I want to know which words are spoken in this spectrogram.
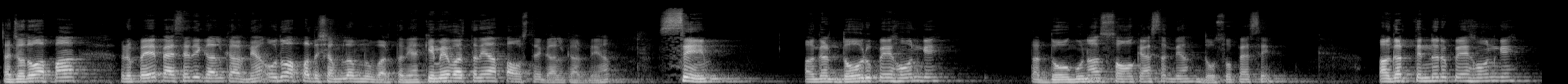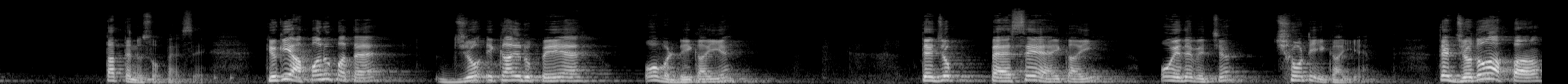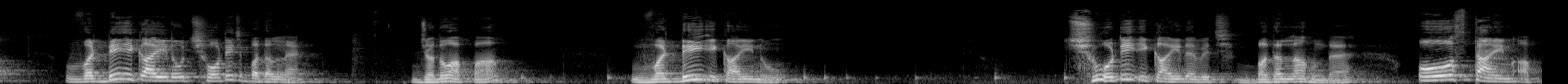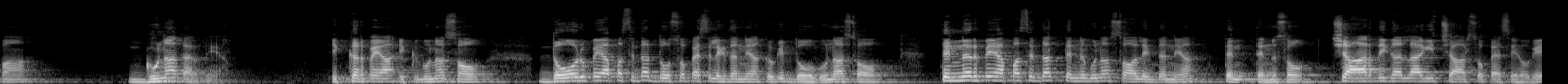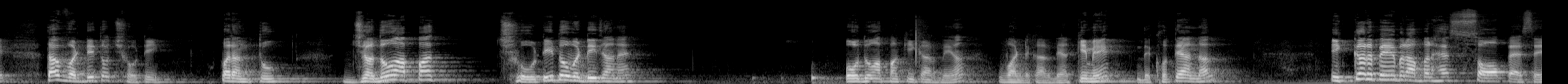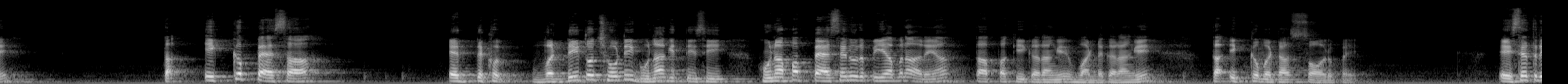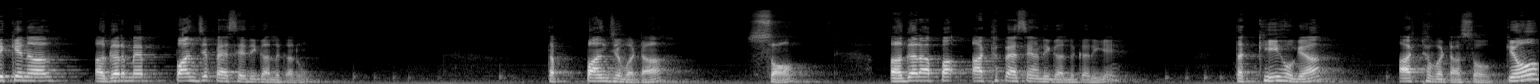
ਤਾਂ ਜਦੋਂ ਆਪਾਂ ਰੁਪਏ ਪੈਸੇ ਦੀ ਗੱਲ ਕਰਦੇ ਹਾਂ, ਉਦੋਂ ਆਪਾਂ ਦਸ਼ਮਲਵ ਨੂੰ ਵਰਤਦੇ ਹਾਂ। ਕਿਵੇਂ ਵਰਤਦੇ ਹਾਂ? ਆਪਾਂ ਉਸ ਤੇ ਗੱਲ ਕਰਦੇ ਹਾਂ। ਸੇਮ ਅਗਰ 2 ਰੁਪਏ ਹੋਣਗੇ, ਤਾਂ 2 ਗੁਣਾ 100 ਕਹਿ ਸਕਦੇ ਹਾਂ 200 ਪੈਸੇ। ਅਗਰ 3 ਰੁਪਏ ਹੋਣਗੇ, ਤਾਂ 300 ਪੈਸੇ। ਕਿਉਂਕਿ ਆਪਾਂ ਨੂੰ ਪਤਾ ਹੈ, ਜੋ ਇਕਾਈ ਰੁਪਏ ਹੈ, ਉਹ ਵੱਡੀ ਇਕਾਈ ਹੈ। ਤੇ ਜੋ ਪੈਸੇ ਹੈ ਇਕਾਈ, ਉਹ ਇਹਦੇ ਵਿੱਚ ਛੋਟੀ ਇਕਾਈ ਹੈ। ਤੇ ਜਦੋਂ ਆਪਾਂ ਵੱਡੀ ਇਕਾਈ ਨੂੰ ਛੋਟੀ ਚ ਬਦਲਣਾ ਹੈ। ਜਦੋਂ ਆਪਾਂ ਵੱਡੀ ਇਕਾਈ ਨੂੰ ਛੋਟੀ ਇਕਾਈ ਦੇ ਵਿੱਚ ਬਦਲਣਾ ਹੁੰਦਾ ਹੈ, ਉਸ ਟਾਈਮ ਆਪਾਂ ਗੁਣਾ ਕਰਦੇ ਆ 1 ਰੁਪਿਆ 1 ਗੁਣਾ 100 2 ਰੁਪਏ ਆਪਾਂ ਸਿੱਧਾ 200 ਪੈਸੇ ਲਿਖ ਦਿੰਦੇ ਆ ਕਿਉਂਕਿ 2 ਗੁਣਾ 100 3 ਰੁਪਏ ਆਪਾਂ ਸਿੱਧਾ 3 ਗੁਣਾ 100 ਲਿਖ ਦਿੰਦੇ ਆ 300 4 ਦੀ ਗੱਲ ਆ ਗਈ 400 ਪੈਸੇ ਹੋ ਗਏ। ਤਾਂ ਵੱਡੀ ਤੋਂ ਛੋਟੀ। ਪਰੰਤੂ ਜਦੋਂ ਆਪਾਂ ਛੋਟੀ ਤੋਂ ਵੱਡੀ ਜਾਣਾ ਹੈ, ਉਦੋਂ ਆਪਾਂ ਕੀ ਕਰਦੇ ਆ ਵੰਡ ਕਰਦੇ ਆ ਕਿਵੇਂ? ਦੇਖੋ ਧਿਆਨ ਨਾਲ। 1 ਰੁਪਏ ਬਰਾਬਰ ਹੈ 100 ਪੈਸੇ। ਤਾਂ 1 ਪੈਸਾ, ਇਹ ਦੇਖੋ, ਵੱਡੀ ਤੋਂ ਛੋਟੀ ਗੁਣਾ ਕੀਤੀ ਸੀ। ਹੁਣ ਆਪਾਂ ਪੈਸੇ ਨੂੰ ਰੁਪਈਆ ਬਣਾ ਰਹੇ ਹਾਂ, ਤਾਂ ਆਪਾਂ ਕੀ ਕਰਾਂਗੇ? ਵੰਡ ਕਰਾਂਗੇ। ਤਾਂ 1/100 ਰੁਪਏ। ਇਸੇ ਤਰੀਕੇ ਨਾਲ ਅਗਰ ਮੈਂ 5 ਪੈਸੇ ਦੀ ਗੱਲ ਕਰੂੰ, ਤਾਂ 5/100 ਅਗਰ ਆਪਾਂ 8 ਪੈਸਿਆਂ ਦੀ ਗੱਲ ਕਰੀਏ, ਤਾਂ ਕੀ ਹੋ ਗਿਆ? 8/100 ਕਿਉਂ?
